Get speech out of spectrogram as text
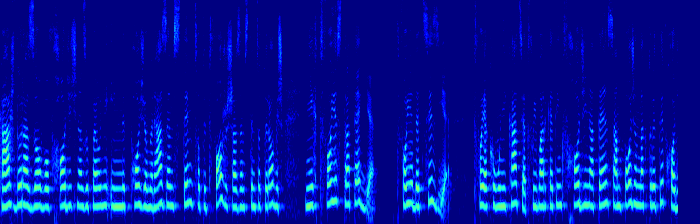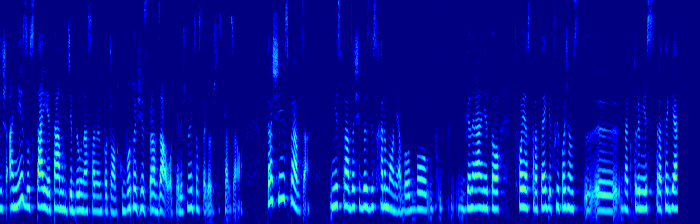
każdorazowo wchodzić na zupełnie inny poziom razem z tym, co ty tworzysz, razem z tym, co ty robisz. Niech twoje strategie, twoje decyzje, Twoja komunikacja, Twój marketing wchodzi na ten sam poziom, na który Ty wchodzisz, a nie zostaje tam, gdzie był na samym początku, bo to się sprawdzało kiedyś. No i co z tego, że się sprawdzało? Teraz się nie sprawdza. Nie sprawdza się bez dysharmonia, bo, bo generalnie to Twoja strategia, Twój poziom, yy, na którym jest strategia,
